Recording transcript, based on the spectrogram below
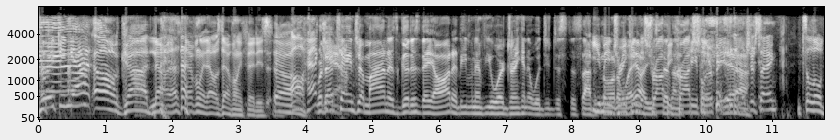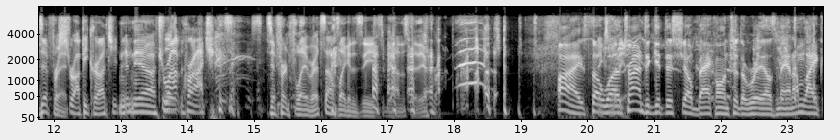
drinking that? Oh God, No, that's definitely that was definitely Fitty's. Oh. oh, heck Would yeah. that change your mind as good as they are? That even if you were drinking it, would you just decide to You throw mean it drinking away? the or you still stroppy gonna crotch keep it? slurpee? Is that Yeah. what you're saying? It's a little different. Shroppy crotch. Yeah, it's a Drop crotch. it's a different flavor. It sounds like a disease, to be honest with you. All right, so Thanks, uh, trying to get this show back onto the rails, man. I'm like,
